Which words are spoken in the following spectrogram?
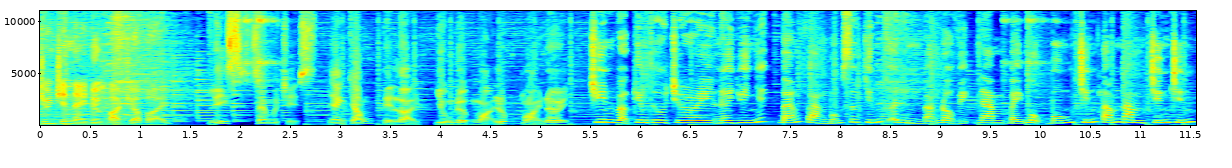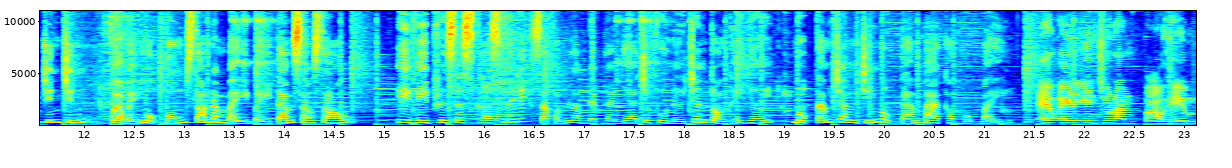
Chương trình này được bảo trợ bởi Lee's Sandwiches, nhanh chóng, tiện lợi, dùng được mọi lúc mọi nơi. Jin và Kim Thu Jewelry, nơi duy nhất bán vàng 4 số 9 có in hình bản đồ Việt Nam 714 985 9999 và 714 657 7866. EV Princess Cosmetics, sản phẩm làm đẹp làn da cho phụ nữ trên toàn thế giới, 1800 918 3017. LA Insurance bảo hiểm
